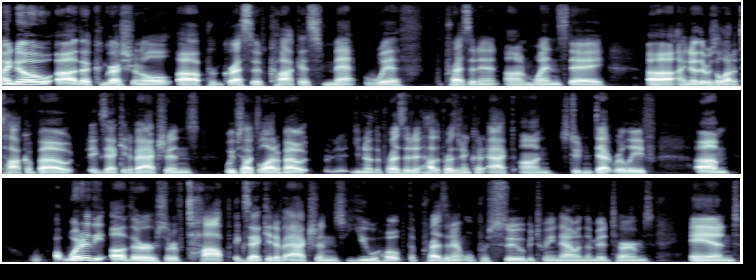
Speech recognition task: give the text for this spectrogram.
I know uh, the Congressional uh, Progressive Caucus met with the president on Wednesday. Uh, I know there was a lot of talk about executive actions. We've talked a lot about, you know, the president, how the president could act on student debt relief. Um, what are the other sort of top executive actions you hope the president will pursue between now and the midterms? And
